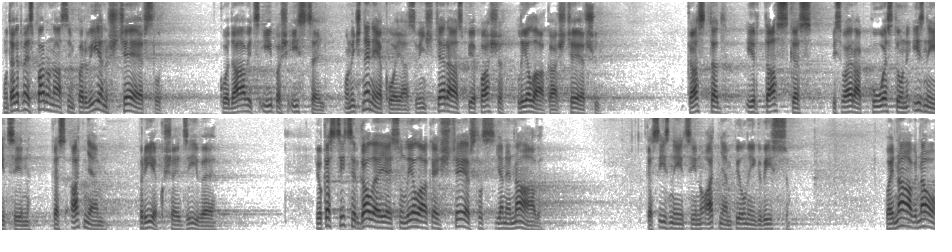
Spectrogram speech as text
Un tagad mēs parunāsim par vienu šķērsli, ko Dāvids īpaši izceļ. Un viņš neniekojās, viņš ķerās pie paša lielākā šķēršļa. Kas tad ir tas, kas visvairāk posta un iznīcina, kas atņem prieku šai dzīvē. Jo kas cits ir galīgais un lielākais šķērslis, ja ne nāve? Kas iznīcina atņem pilnīgi visu. Vai nāve nav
